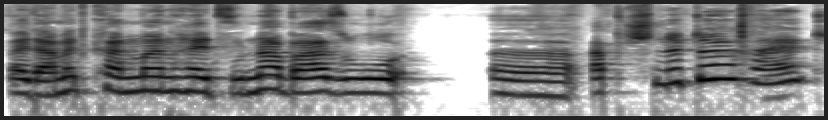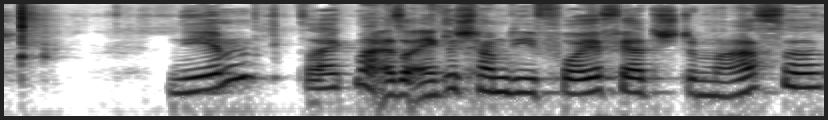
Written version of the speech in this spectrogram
weil damit kann man halt wunderbar so äh, Abschnitte halt nehmen, sag ich mal. Also eigentlich haben die vorgefertigte Maße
